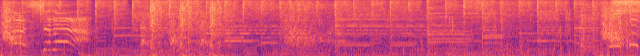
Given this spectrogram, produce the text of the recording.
発射だ！発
